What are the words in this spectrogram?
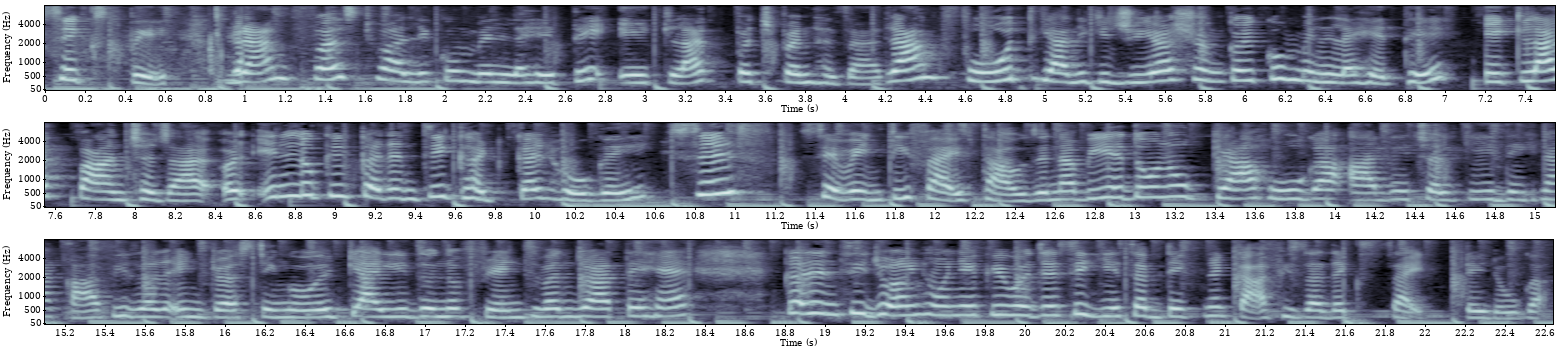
सिक्स पे। रैंक फ़र्स्ट वाले को मिल रहे थे एक लाख पचपन हज़ार। रैंक फोर्थ यानी कि जिया शंकर को मिल रहे थे एक लाख पाँच हज़ार। और इन लोग की करेंसी घटकर हो गई सिर्फ़ सेवेंटी फाइव थाउज़ेंड। अब ये दोनों क्या होगा? आगे चल के देखना काफ़ी ज़्यादा इंटरेस्टिंग होगा क्या ये दोनों फ्रेंड्स बन जाते हैं। करेंसी ज्वाइन होने की वजह से ये सब देखना काफ़ी ज़्यादा एक्साइटेड होगा।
